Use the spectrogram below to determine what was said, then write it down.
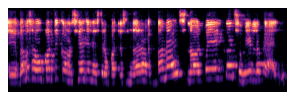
eh, vamos a un corte comercial de nuestro patrocinador McDonald's. No olviden consumir local.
